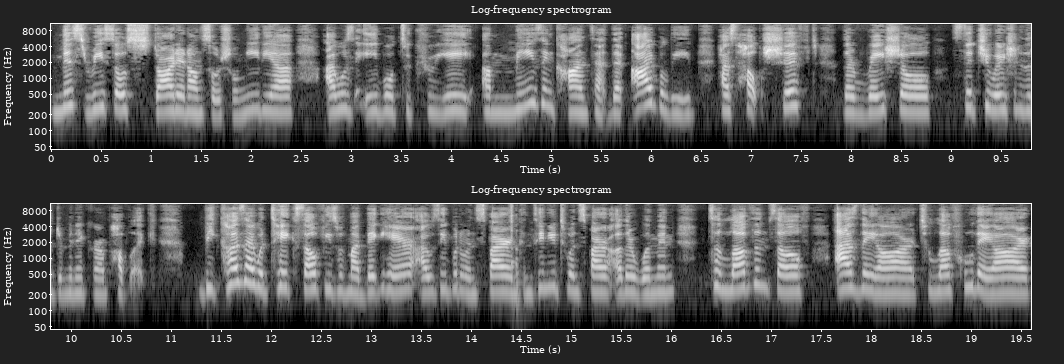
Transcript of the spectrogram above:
Miss Rizos started on social media. I was able to create amazing content that I believe has helped shift the racial situation in the Dominican Republic. Because I would take selfies with my big hair, I was able to inspire and continue to inspire other women to love themselves as they are, to love who they are,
